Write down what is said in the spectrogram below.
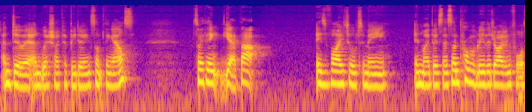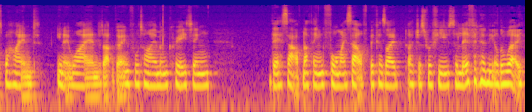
and do it and wish I could be doing something else. So I think, yeah, that is vital to me in my business and probably the driving force behind, you know, why I ended up going full time and creating this out of nothing for myself because I, I just refuse to live in any other way.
